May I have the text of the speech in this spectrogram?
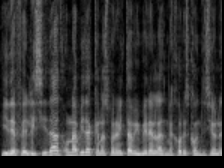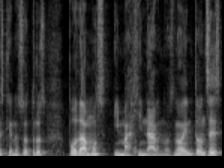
y de felicidad, una vida que nos permita vivir en las mejores condiciones que nosotros podamos imaginarnos, ¿no? Entonces,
